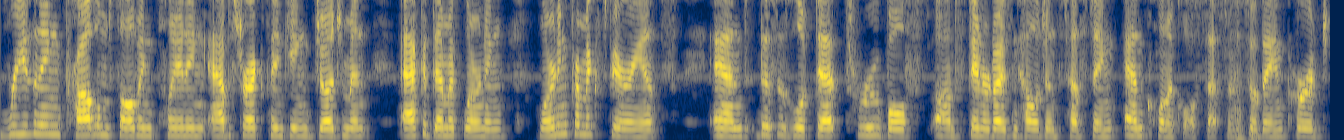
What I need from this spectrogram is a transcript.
reasoning, problem solving, planning, abstract thinking, judgment, academic learning, learning from experience, and this is looked at through both um, standardized intelligence testing and clinical assessment. Mm-hmm. So they encourage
